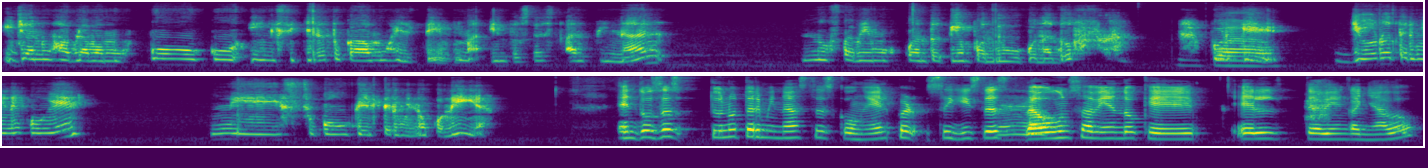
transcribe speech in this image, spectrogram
Y ya nos hablábamos poco y ni siquiera tocábamos el tema. Entonces, al final, no sabemos cuánto tiempo anduvo con las dos. Porque yo no terminé con él, ni supongo que él terminó con ella. Entonces, tú no terminaste con él, pero seguiste aún sabiendo que él te había engañado.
